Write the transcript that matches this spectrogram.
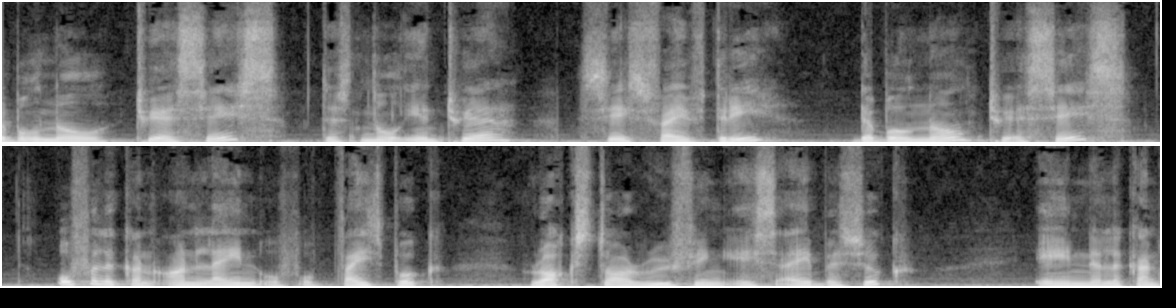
0026. Dis 012 653 0026 of hulle kan aanlyn of op Facebook Rockstar Roofing SA besoek en hulle kan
